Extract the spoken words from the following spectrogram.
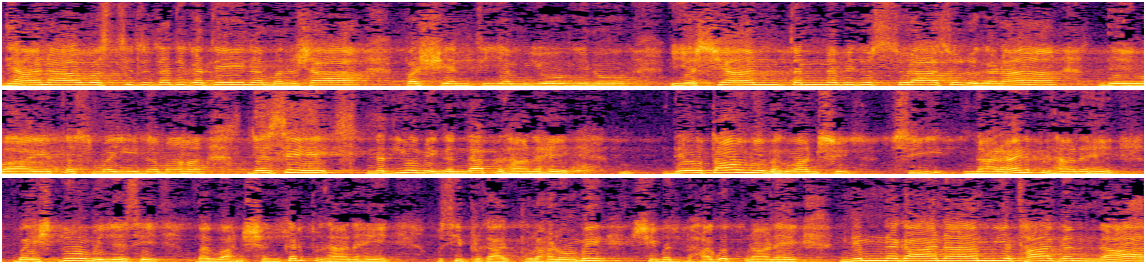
ध्यानावस्थित तद्गतेन मनसा पश्यन्ति यम् योगिनो यस्यान्तन्न विदुस्सुरासुरगणा देवाय तस्मै नमः। जैसे नदियों में गंगा प्रधान है, देवताओं में भगवान श्री श्री नारायण प्रधान है, वैष्णव में जैसे भगवान शंकर प्रधान है, उसी प्रकार पुराणों में श्रीमद भागवत पुराण है निम्नगा नाम यथा गंगा,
